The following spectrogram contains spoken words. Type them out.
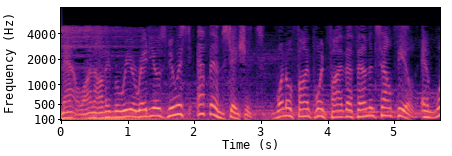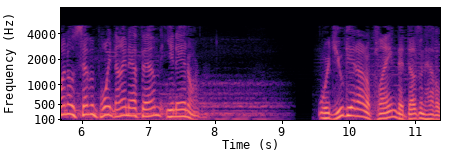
Now on Ave Maria Radio's newest FM stations 105.5 FM in Southfield and 107.9 FM in Ann Arbor. Would you get on a plane that doesn't have a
